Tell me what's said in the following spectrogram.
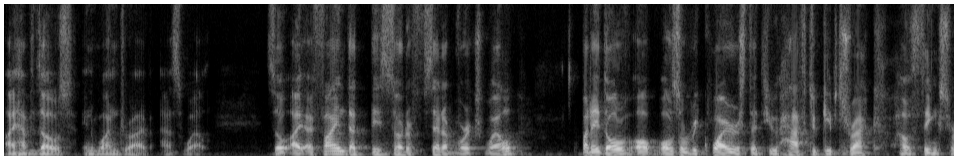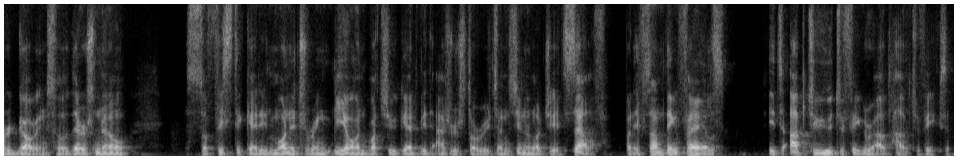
I have those in OneDrive as well. So I, I find that this sort of setup works well, but it all, also requires that you have to keep track how things are going. So there's no sophisticated monitoring beyond what you get with Azure Storage and Synology itself. But if something fails, it's up to you to figure out how to fix it.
